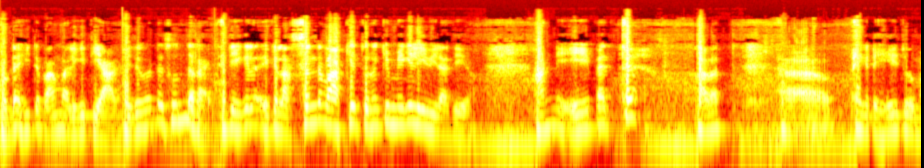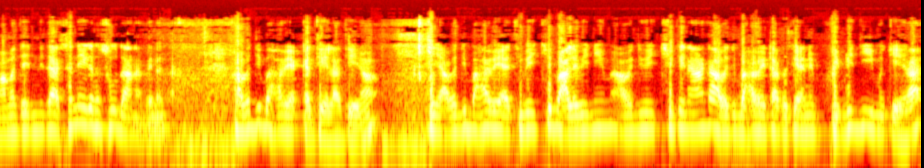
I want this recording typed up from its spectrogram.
පොඩ හිටපන් වලිගය තියාගන්න. එතකොට සුන්දරයි. ඉතින් ඒක ඒක ලස්සන වාක්‍ය තුනකින් මේක ලියවිලා තියෙනවා. අන්න ඒ පැත්ත තවත් ඒකට හේතුව මම දෙන්නේ දර්ශනේ ඒකට සූදානම් වෙනවා. අවදි භාවයක් ඇති වෙලා තියෙනවා. ඒ අවදි භාවය ඇති වෙච්ච පළවෙනිම අවදි වෙච්ච කෙනාට අවදි භාවයට අපි කියන්නේ පිබිදීම කියලා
